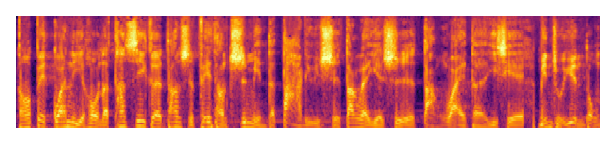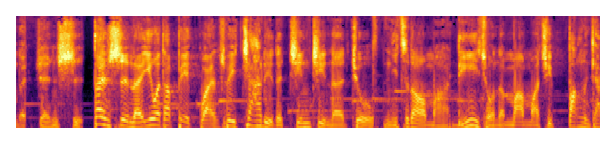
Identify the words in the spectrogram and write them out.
然后被关了以后呢，他是一个当时非常知名的大律师，当然也是党外的一些民主运动的人士。但是呢，因为他被关，所以家里的经济呢，就你知道吗？林义雄的妈妈去帮人家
